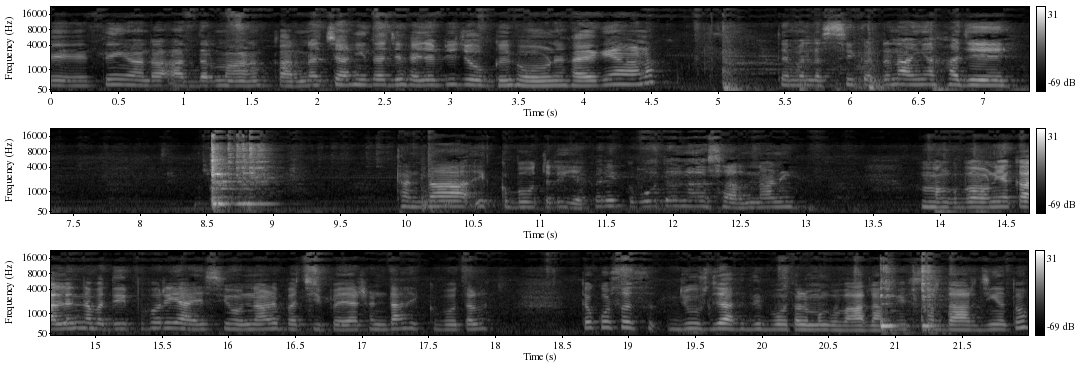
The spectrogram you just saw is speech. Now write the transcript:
ਤੇ ਧੀਆਂ ਦਾ ਆਦਰ ਮਾਣ ਕਰਨਾ ਚਾਹੀਦਾ ਜਿਹੇ ਜਿਹੇ ਵੀ ਜੋਗੇ ਹੋਣ, ਹੈਗੇ ਆ ਹਨਾ? ਤੇ ਮੈਂ ਲੱਸੀ ਕੱਢਣ ਆਈ ਆ, ਹਜੇ ਠੰਡਾ ਇੱਕ ਬੋਤਲ ਹੀ ਹੈ ਫਿਰ ਇੱਕ ਬੋਤਲ ਨਾਲ ਸਰਨਾ ਨਹੀਂ ਮੰਗਵਾਉਣੀ ਆ ਕੱਲ ਨਵਦੀਪ ਹੋਰੀ ਆਏ ਸੀ, ਉਹਨਾਂ ਨਾਲ ਬਚੀ ਪਿਆ ਠੰਡਾ ਇੱਕ ਬੋਤਲ। ਤੇ ਕੁਛ ਜੂਸ ਜਾਸ ਦੀ ਬੋਤਲ ਮੰਗਵਾ ਲਾਂਗੇ ਸਰਦਾਰ ਜੀਆਂ ਤੋਂ।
